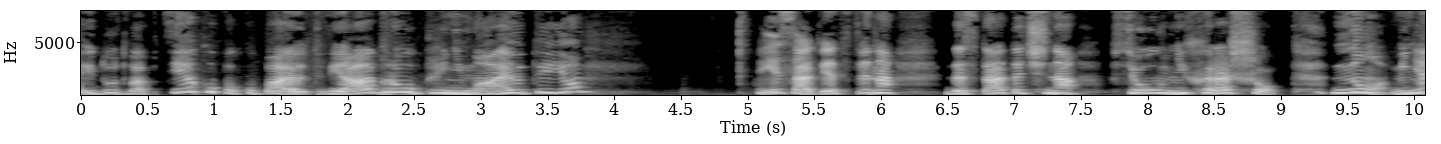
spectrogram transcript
идут в аптеку, покупают Виагру, принимают ее, и, соответственно, достаточно все у них хорошо. Но меня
